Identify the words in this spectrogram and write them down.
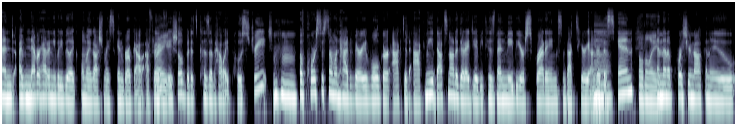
And I've never had anybody be like, oh my gosh, my skin broke out after Right. the facial, but it's because of how I post treat. Mm-hmm. Of course, if someone had very vulgar active acne, that's not a good idea because then maybe you're spreading some bacteria under the Mhm. skin. Totally. And then, of course, you're not going to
